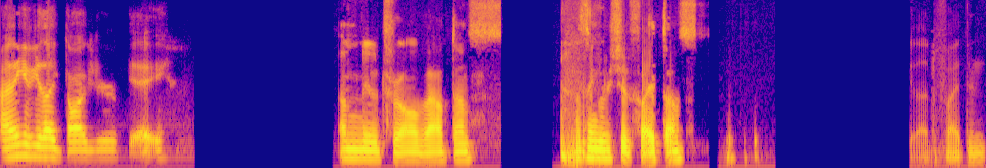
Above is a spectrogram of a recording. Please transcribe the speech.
I think if you like dogs, you're gay. I'm neutral about them. I think we should fight them. You allowed to fight then.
